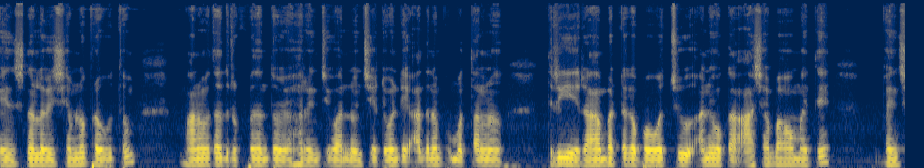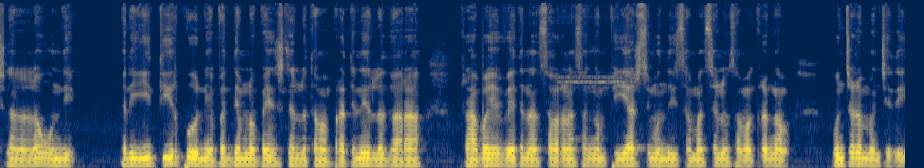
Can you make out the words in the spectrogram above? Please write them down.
పెన్షనర్ల విషయంలో ప్రభుత్వం మానవతా దృక్పథంతో వ్యవహరించి వారి నుంచి ఎటువంటి అదనపు మొత్తాలను తిరిగి రాబట్టకపోవచ్చు అని ఒక ఆశాభావం అయితే పెన్షనర్లలో ఉంది. మరి ఈ తీర్పు నేపథ్యంలో పెన్షనర్లు తమ ప్రతినిధుల ద్వారా రాబోయే వేతన సవరణ సంఘం పీఆర్సీ ముందు ఈ సమస్యను సమగ్రంగా ఉంచడం మంచిది.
